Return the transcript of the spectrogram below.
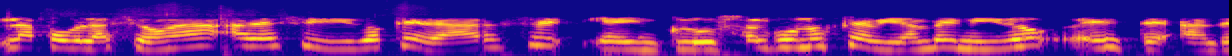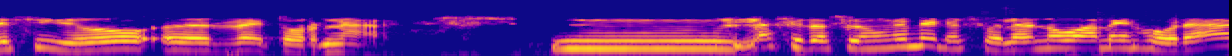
la población ha, decidido quedarse e incluso algunos que habían venido este, han decidido eh, retornar. Mm, la situación en Venezuela no va a mejorar,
